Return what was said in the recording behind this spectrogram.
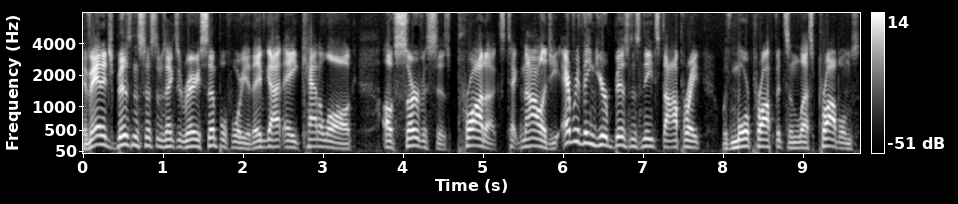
Advantage Business Systems makes it very simple for you. They've got a catalog of services, products, technology, everything your business needs to operate with more profits and less problems.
